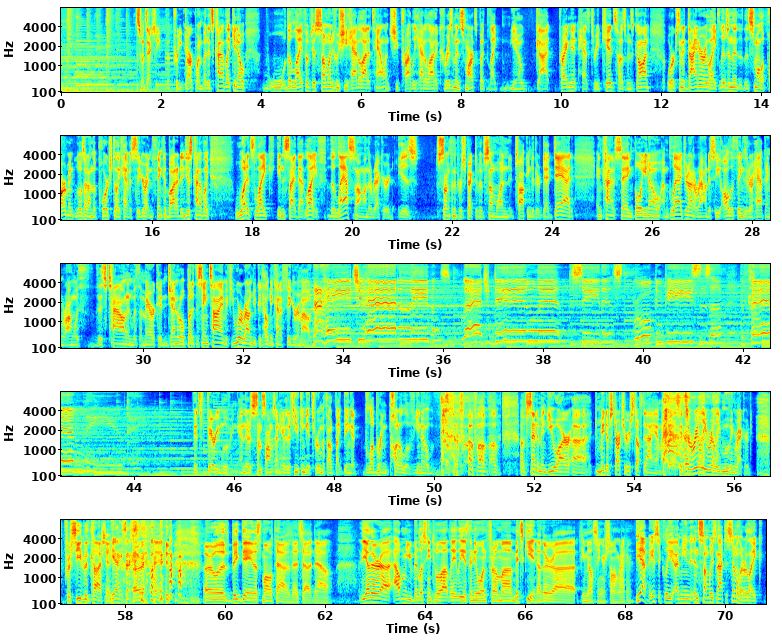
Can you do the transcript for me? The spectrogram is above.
This one's actually a pretty dark one, but it's kind of like, you know, w- the life of just someone who she had a lot of talent. She probably had a lot of charisma and smarts, but like, you know, got pregnant, has three kids, husband's gone, works in a diner, like lives in the, the small apartment, goes out on the porch to like have a cigarette and think about it, and just kind of like what it's like inside that life. The last song on the record is sung from the perspective of someone talking to their dead dad and kind of saying, Boy, you know, I'm glad you're not around to see all the things that are happening wrong with this town and with America in general. But at the same time, if you were around, you could help me kind of figure them out. I hate you had to leave us. Glad you didn't live to see this. The broken pieces of the family it's very moving and there's some songs on here that if you can get through them without like being a blubbering puddle of you know of, of, of, of, sentiment you are uh, made of starchier stuff than i am i guess it's a really really moving record proceed with caution yeah exactly all right all right well it's big day in a small town and that's out now the other uh, album you've been listening to a lot lately is the new one from uh, Mitski, another uh, female singer songwriter. Yeah, basically, I mean, in some ways not dissimilar. Like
